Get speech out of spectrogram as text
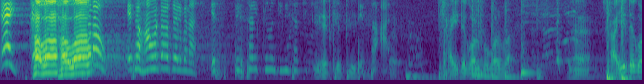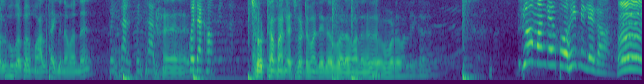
এই হাওয়া হাওয়া। শোনো এসব হাওয়াটাও চলবে না। স্পেশাল কোনো জিনিস আছে কি? হেড খেপি। স্পেশাল। সাইডে গল্প করবা। হ্যাঁ সাইডে গল্প করবা মাল থাকবে না মানে। Special special. হ্যাঁ। কই দেখাও। ছোটা মাঙ্গা ছোটা মালেগা বড়া মালেগা বড়া মালেগা जो मांगे वही मिलेगा হ্যাঁ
